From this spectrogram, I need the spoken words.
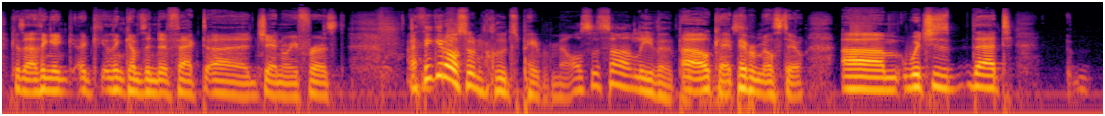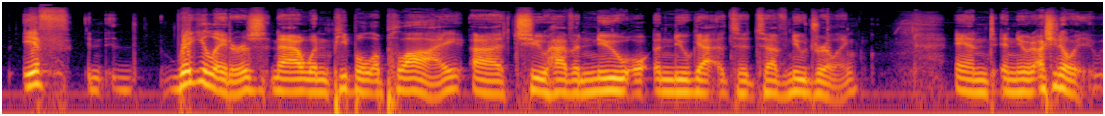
because i think it, I think it comes into effect uh, january 1st I think it also includes paper mills. Let's not leave it. Oh, okay, paper mills too. Um, which is that if regulators now, when people apply uh, to have a new a new ga- to, to have new drilling. And, and actually no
